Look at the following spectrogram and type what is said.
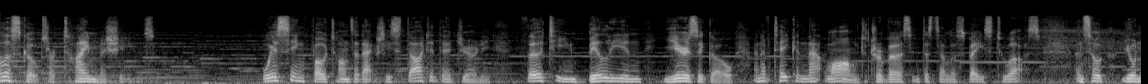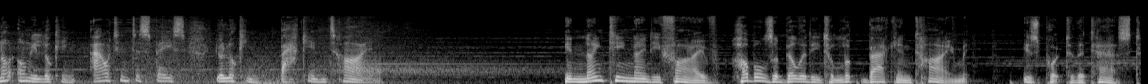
Telescopes are time machines. We're seeing photons that actually started their journey 13 billion years ago and have taken that long to traverse interstellar space to us. And so you're not only looking out into space, you're looking back in time. In 1995, Hubble's ability to look back in time is put to the test.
